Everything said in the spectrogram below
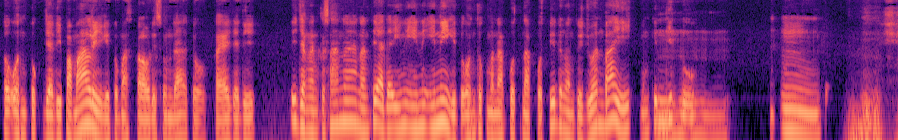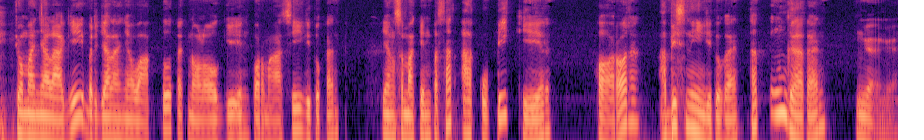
tuh untuk jadi pamali gitu mas kalau di Sunda tuh kayak jadi ih jangan ke sana nanti ada ini ini ini gitu untuk menakut-nakuti dengan tujuan baik mungkin gitu. Mhm. Mm. Cumanya lagi berjalannya waktu, teknologi, informasi gitu kan. Yang semakin pesat aku pikir horor habis nih gitu kan. Tapi enggak kan. enggak enggak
